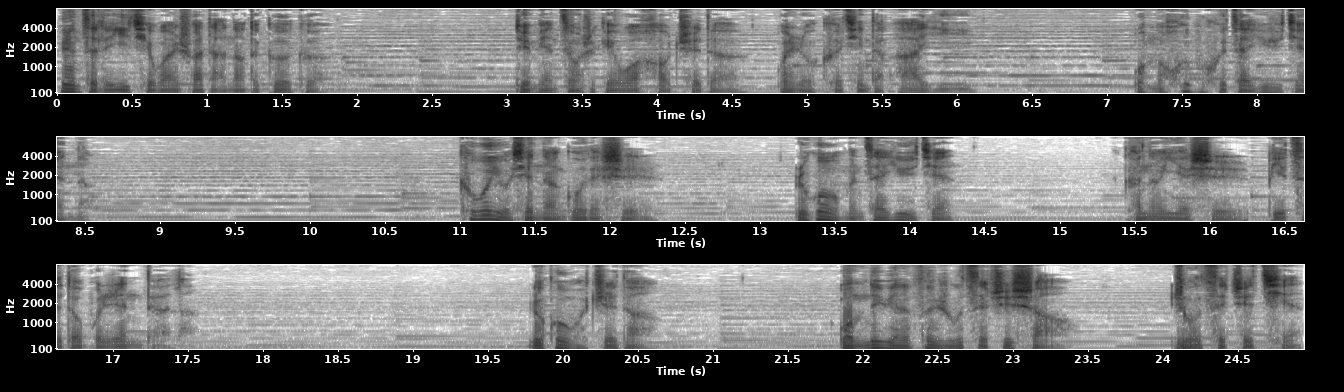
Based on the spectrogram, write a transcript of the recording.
院子里一起玩耍打闹的哥哥。对面总是给我好吃的、温柔可亲的阿姨，我们会不会再遇见呢？可我有些难过的是，如果我们再遇见，可能也是彼此都不认得了。如果我知道，我们的缘分如此之少，如此之浅，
